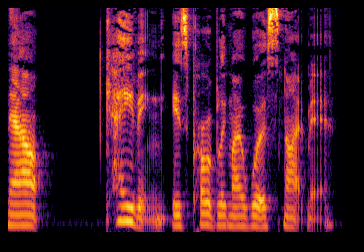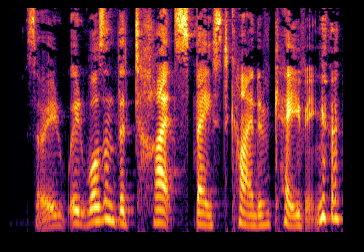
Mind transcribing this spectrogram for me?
Now, caving is probably my worst nightmare. So it, it wasn't the tight spaced kind of caving,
